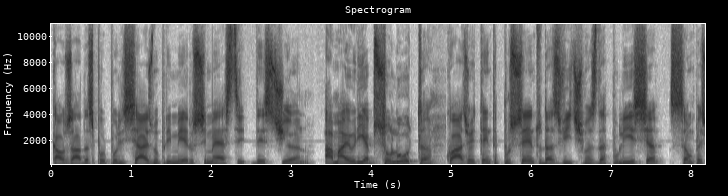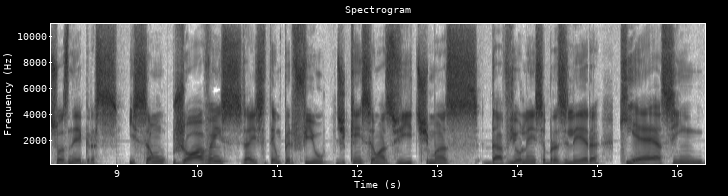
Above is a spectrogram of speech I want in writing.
causadas por policiais no primeiro semestre deste ano. A maioria absoluta, quase 80% das vítimas da polícia, são pessoas negras. E são jovens, aí você tem um perfil de quem são as vítimas da violência brasileira, que é, assim,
